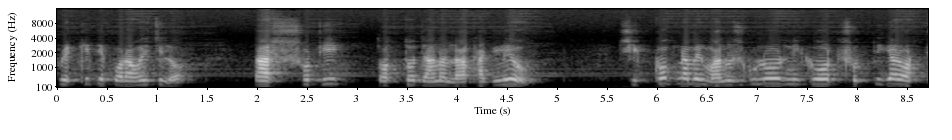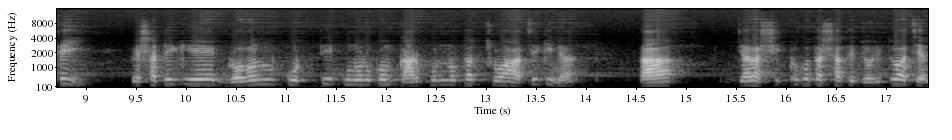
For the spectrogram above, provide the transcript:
প্রেক্ষিতে করা হয়েছিল তার সঠিক তথ্য জানা না থাকলেও শিক্ষক নামের মানুষগুলোর নিকট সত্যিকার অর্থেই পেশাটিকে গ্রহণ করতে কোনো রকম কার্পণ্যতার ছোঁয়া আছে কি না তা যারা শিক্ষকতার সাথে জড়িত আছেন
